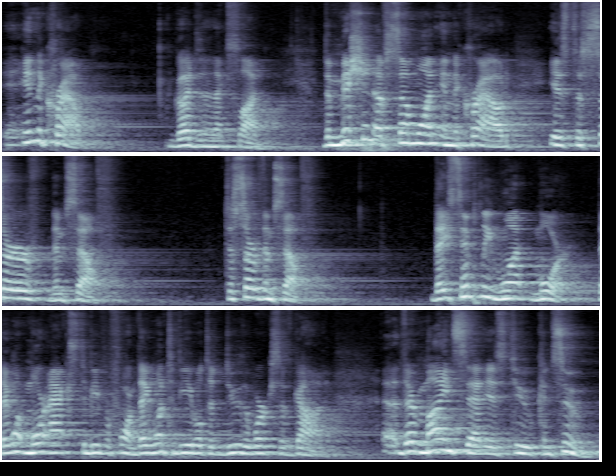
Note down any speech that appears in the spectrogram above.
In the crowd, go ahead to the next slide. The mission of someone in the crowd is to serve themselves. To serve themselves. They simply want more. They want more acts to be performed. They want to be able to do the works of God. Uh, their mindset is to consume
